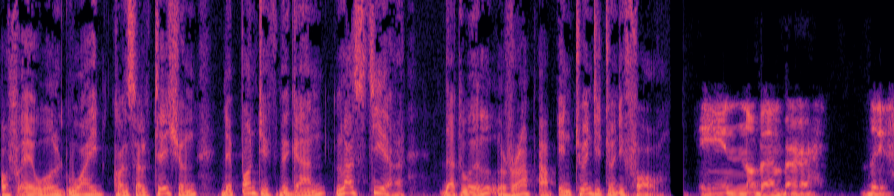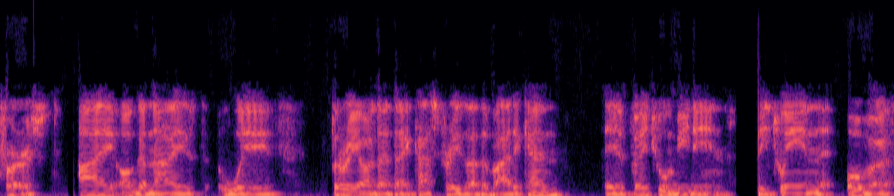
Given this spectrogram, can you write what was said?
of a worldwide consultation the pontiff began last year that will wrap up in 2024. In November the 1st, I organized with three other dicasteries at the Vatican a virtual meeting between over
